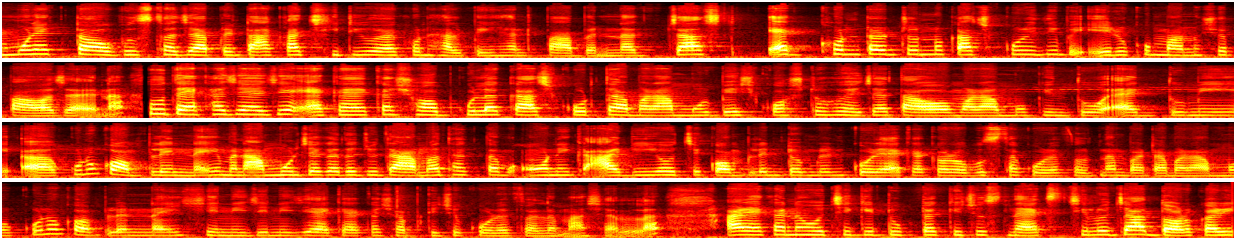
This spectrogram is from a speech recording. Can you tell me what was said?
এমন একটা অবস্থা যে, আপনি টাকা ছিটিও এখন হেল্পিং হ্যান্ড পাবেন না। জাস্ট এক ঘণ্টার জন্য কাজ করে দিবে, এরকম মানুষে পাওয়া যায় না। তো দেখা যায় যে একা একা সবগুলা কাজ করতে আমার আম্মুর বেশ কষ্ট হয়ে যায়, তাও আমার আম্মু কিন্তু একদমই কোনো কমপ্লেন নেই। মানে আম্মুর জায়গাতে যদি আমরা থাকতাম, অনেক আগেই হচ্ছে কমপ্লেন টমপ্লেন করে একা একার অবস্থা করে ফেলতাম বাট আমার আম্মুর কোনো কমপ্লেন নাই। সে নিজে নিজে একা একা সব কিছু করে ফেলে মাসাল্লাহ আর এখানে হচ্ছে কি টুকটাক কিছু স্ন্যাক্স ছিল, যা দরকারি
